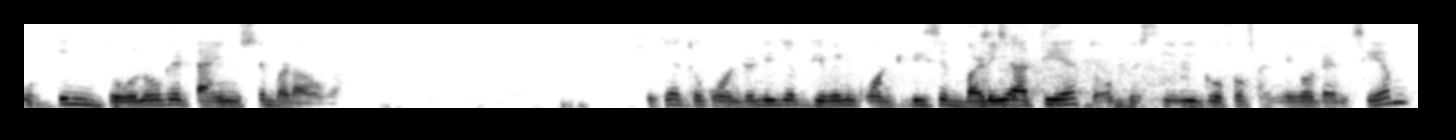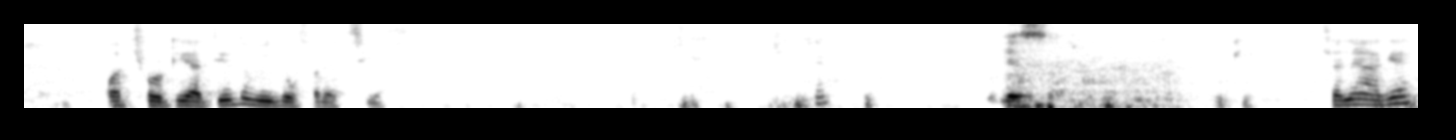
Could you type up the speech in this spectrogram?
वो इन दोनों के टाइम से बड़ा होगा। ठीक है? तो क्वांटिटी जब गिवन क्वांटिटी से बड़ी आती है तो obviously we go for finding out LCM और छोटी आती है तो वी गो फॉर एचसीएफ ठीक है? यस सर ओके चलें आगे।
